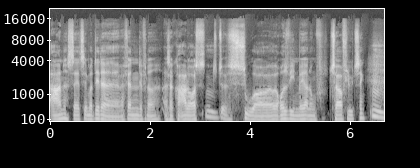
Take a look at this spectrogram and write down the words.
Arne sagde til mig, det der, hvad fanden er det for noget? Altså, har du også Mm. mm. sur rødvin med og nogle tørre flyts, ikke? Mm.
